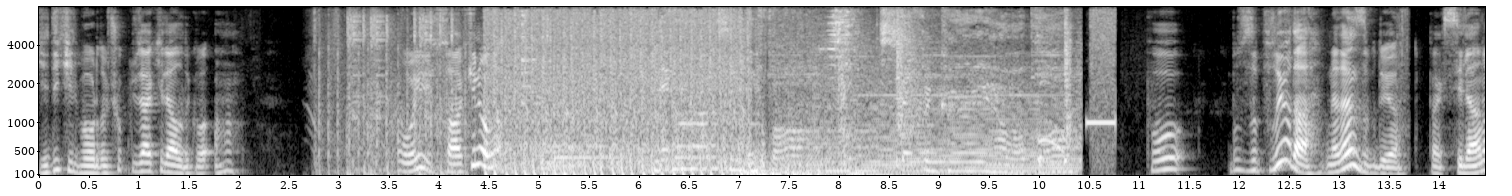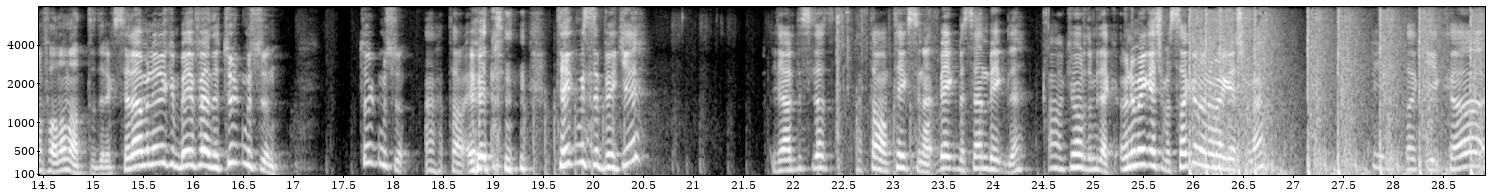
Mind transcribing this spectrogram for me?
7 kill bu arada. Çok güzel kill aldık. Aha. Oy sakin ol lan. Bu bu zıplıyor da neden zıplıyor? Bak silahını falan attı direkt. Selamünaleyküm beyefendi Türk müsün? Türk müsün? Heh, tamam evet. Tek misin peki? İleride silah... Ha, tamam teksin. Bekle sen bekle. Aa gördüm bir dakika. Önüme geçme. Sakın önüme geçme. Bir dakika.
